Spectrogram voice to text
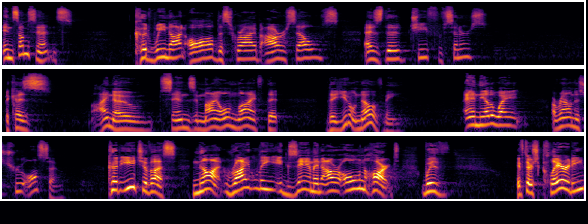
In some sense, could we not all describe ourselves as the chief of sinners? Because I know sins in my own life that, that you don't know of me. And the other way around is true also. Could each of us not rightly examine our own heart with, if there's clarity,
